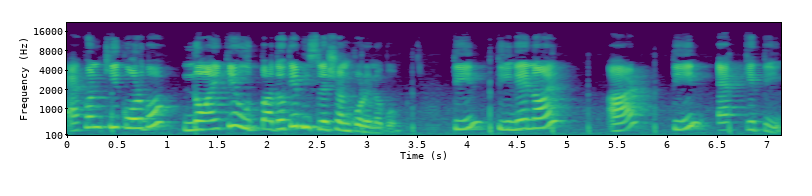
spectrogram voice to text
এখন কি করব? নয়কে উৎপাদকে বিশ্লেষণ করে নেব। তিন, তিনে নয়, আর তিন, এককে তিন।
